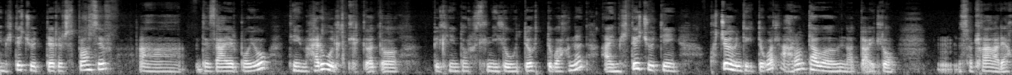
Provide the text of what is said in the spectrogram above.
эмэгтэйчүүд дээр responsive а desire буюу тийм хариу үйлдэл одоо бэлгийн дур хүсэл нь илүү өдөөгддөг байх нь а эмэгтэйчүүдийн 30% тэгдэг бол 15% нь одоо илүү судалгаагаар яг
